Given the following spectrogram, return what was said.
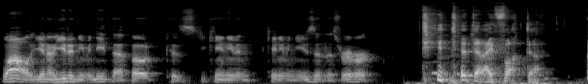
wow, you know, you didn't even need that boat because you can't even can't even use it in this river. that I fucked up.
